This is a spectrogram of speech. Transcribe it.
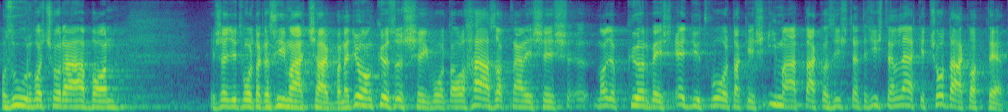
az úrvacsorában, és együtt voltak az imádságban. Egy olyan közösség volt, ahol házaknál és, és nagyobb körbe is együtt voltak, és imádták az Istent, és Isten lelki csodákat tett.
